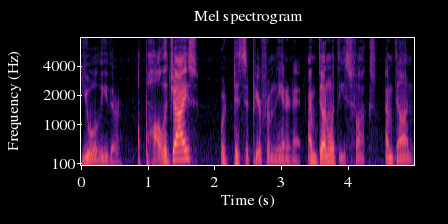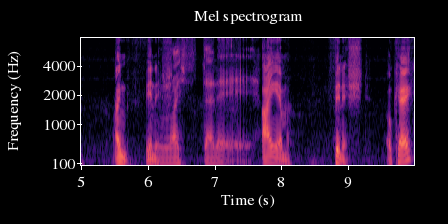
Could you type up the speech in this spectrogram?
you will either apologize or disappear from the internet. I'm done with these fucks. I'm done. I'm finished. Right, daddy. I am finished. Okay?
